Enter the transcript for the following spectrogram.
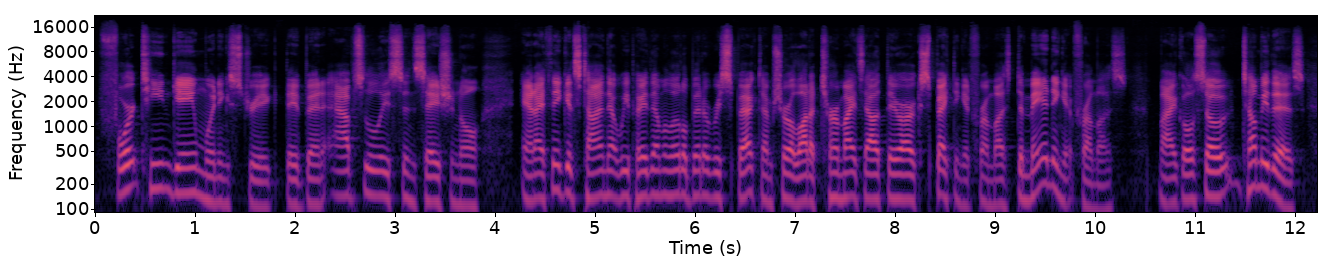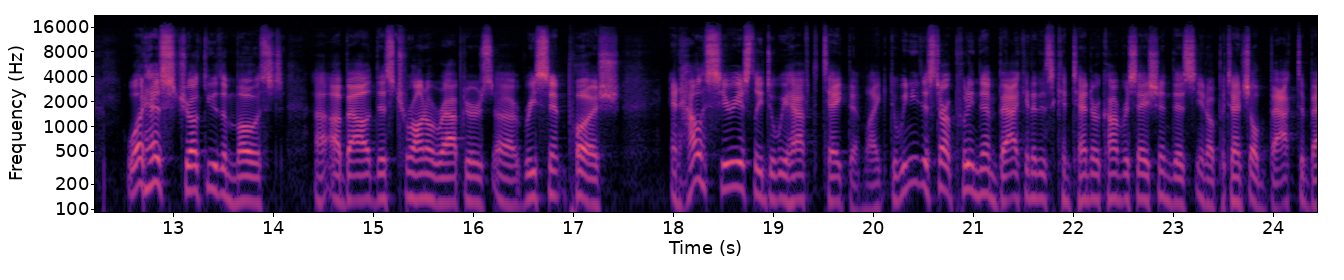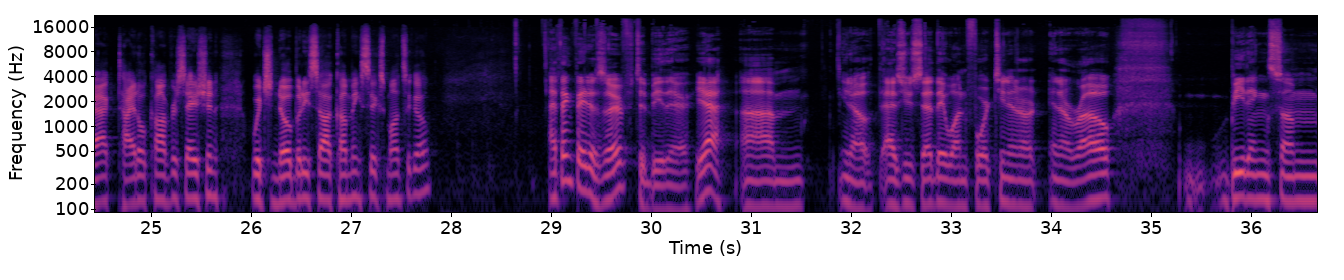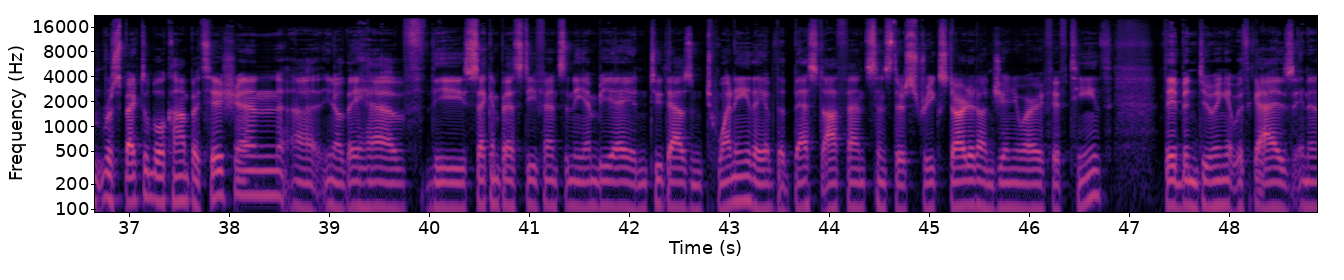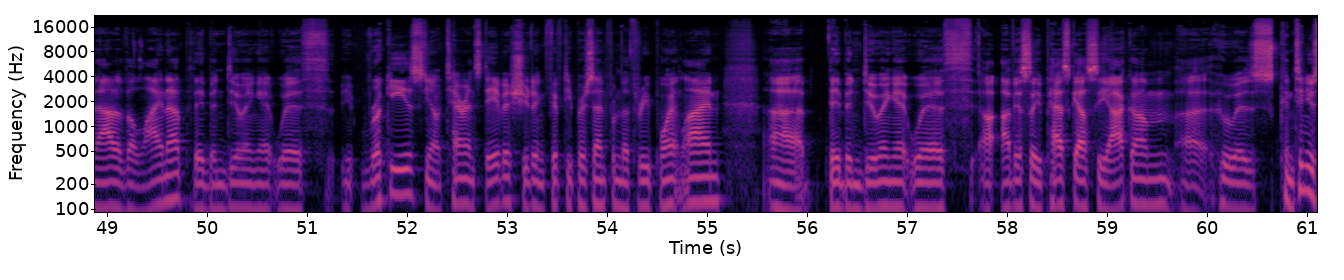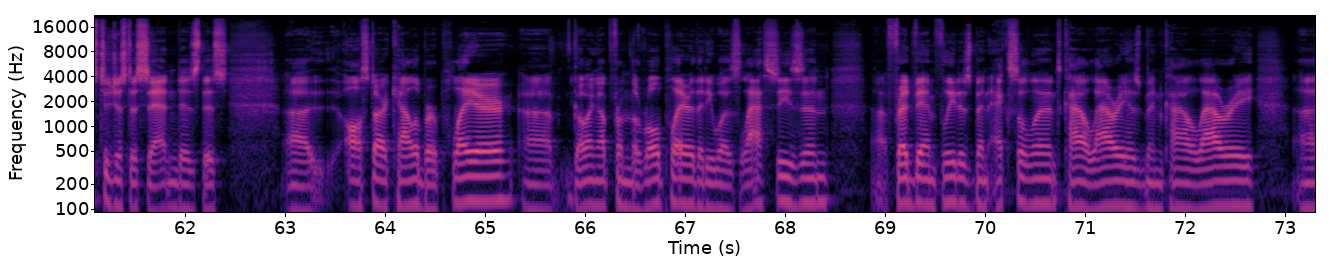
14 game winning streak. They've been absolutely sensational. And I think it's time that we pay them a little bit of respect. I'm sure a lot of termites out there are expecting it from us, demanding it from us, Michael. So tell me this what has struck you the most uh, about this Toronto Raptors uh, recent push and how seriously do we have to take them? Like, do we need to start putting them back into this contender conversation, this you know potential back-to-back title conversation, which nobody saw coming six months ago? I think they deserve to be there. Yeah, um, you know, as you said, they won 14 in a, in a row beating some respectable competition. Uh, you know, they have the second best defense in the NBA in 2020. They have the best offense since their streak started on January 15th. They've been doing it with guys in and out of the lineup. They've been doing it with rookies. You know, Terence Davis shooting 50% from the three point line. Uh, they've been doing it with uh, obviously Pascal Siakam, uh, who is continues to just ascend as this uh, all star caliber player, uh, going up from the role player that he was last season. Uh, Fred VanVleet has been excellent. Kyle Lowry has been Kyle Lowry.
